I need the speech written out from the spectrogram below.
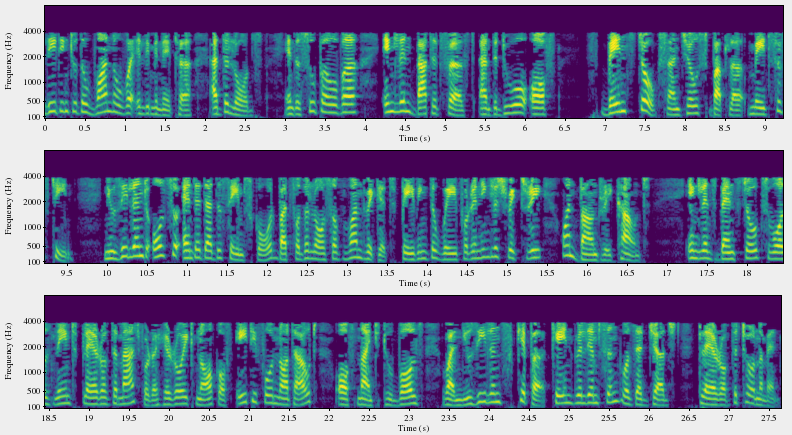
leading to the one-over eliminator at the Lords. In the super over, England batted first and the duo of Ben Stokes and Jos Buttler made 15. New Zealand also ended at the same score but for the loss of one wicket, paving the way for an English victory on boundary count. England's Ben Stokes was named player of the match for a heroic knock of 84 not out off 92 balls, while New Zealand's skipper Kane Williamson was adjudged player of the tournament.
